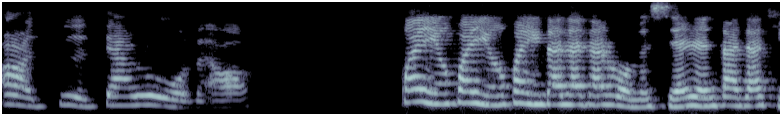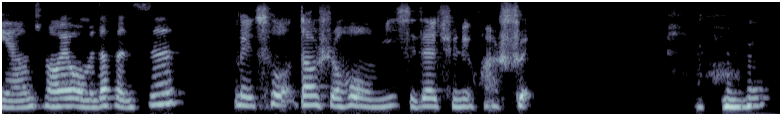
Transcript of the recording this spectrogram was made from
二字加入我们哦。欢迎欢迎欢迎大家加入我们闲人大家庭，成为我们的粉丝。没错，到时候我们一起在群里划水。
